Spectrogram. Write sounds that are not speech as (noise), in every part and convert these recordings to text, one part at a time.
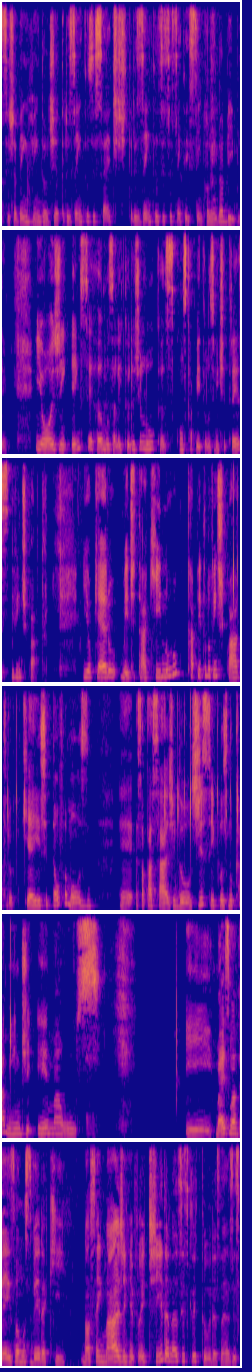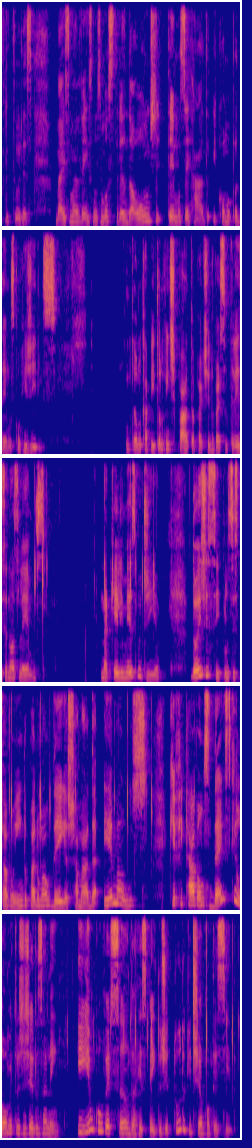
Seja bem-vindo ao dia 307 de 365 lendo a Bíblia. E hoje encerramos a leitura de Lucas com os capítulos 23 e 24. E eu quero meditar aqui no capítulo 24, que é este tão famoso, é, essa passagem dos discípulos no caminho de Emaús. E mais uma vez vamos ver aqui nossa imagem refletida nas escrituras, né? As escrituras mais uma vez nos mostrando aonde temos errado e como podemos corrigir isso. Então, no capítulo 24, a partir do verso 13, nós lemos: Naquele mesmo dia, dois discípulos estavam indo para uma aldeia chamada Emaús, que ficava a uns 10 quilômetros de Jerusalém, e iam conversando a respeito de tudo o que tinha acontecido.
